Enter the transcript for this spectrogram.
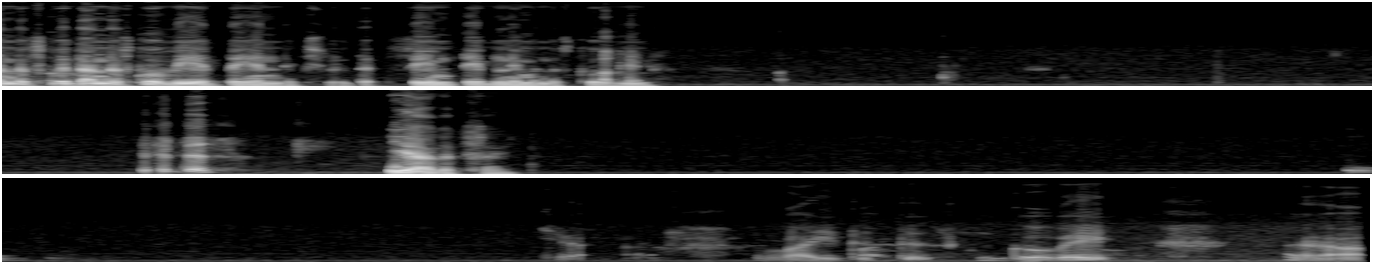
underscore with underscore V at the end actually. The same table name underscore okay. V. Is it this? Yeah, that's right. Yeah. Why did this go away? Uh,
